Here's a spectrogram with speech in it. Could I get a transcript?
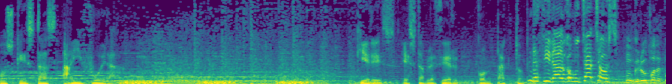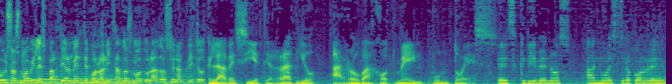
Sabemos que estás ahí fuera. ¿Quieres establecer contacto? ¡Decid algo, muchachos! Grupo de pulsos móviles parcialmente polarizados modulados en amplitud. Clave 7 radio arroba hotmail.es. Escríbenos a nuestro correo.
